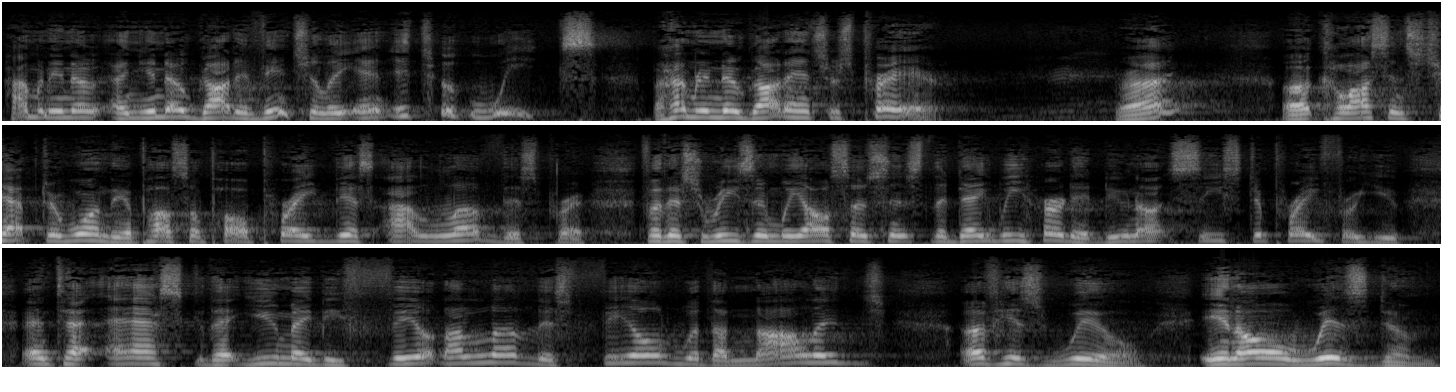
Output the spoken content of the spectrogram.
How many know? And you know, God eventually, and it took weeks, but how many know God answers prayer? Right? Uh, Colossians chapter 1, the Apostle Paul prayed this. I love this prayer. For this reason, we also, since the day we heard it, do not cease to pray for you and to ask that you may be filled. I love this, filled with the knowledge of his will in all wisdom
